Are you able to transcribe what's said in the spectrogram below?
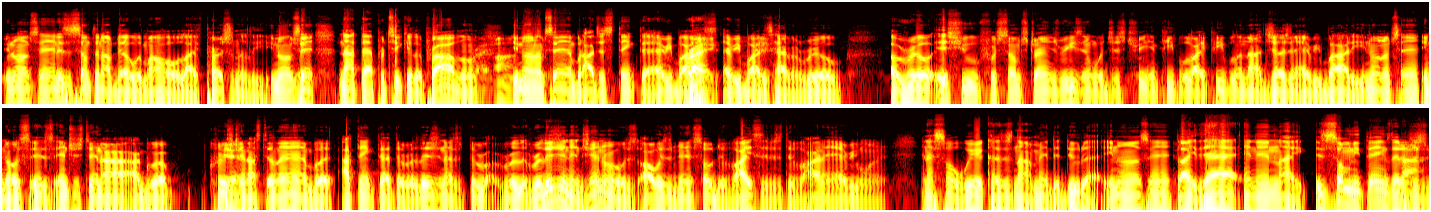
You know what I'm saying? This is something I've dealt with my whole life personally. You know what I'm Yeah. saying? Not that particular problem. Uh-huh. You know what I'm saying? But I just think that everybody's Right. everybody's having real a real issue for some strange reason with just treating people like people and not judging everybody. You know what I'm saying? You know, it's it's interesting. I I grew up Christian, I still am, but I think that the religion has the re- religion in general has always been so divisive. It's dividing everyone. And that's so weird because it's not meant to do that. You know what I'm saying? Like that, and then like it's so many things that Nah. are just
